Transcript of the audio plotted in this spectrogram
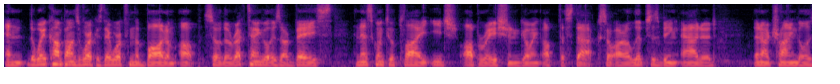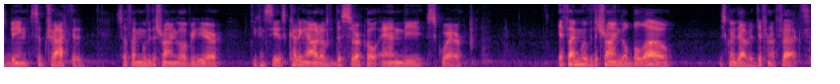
And the way compounds work is they work from the bottom up. So the rectangle is our base, and that's going to apply each operation going up the stack. So our ellipse is being added, then our triangle is being subtracted. So if I move the triangle over here, you can see it's cutting out of the circle and the square if I move the triangle below, it's going to have a different effect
